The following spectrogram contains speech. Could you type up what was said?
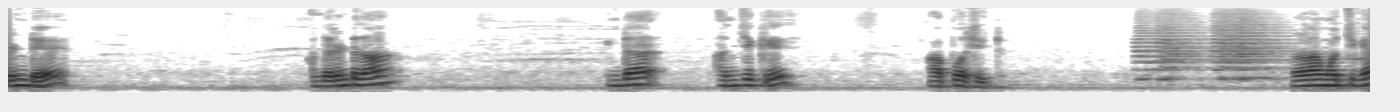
ரெண்டு. அந்த ரெண்டு தான் இந்த அஞ்சுக்கு ஆப்போசிட் அதெல்லாம் வச்சுங்க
